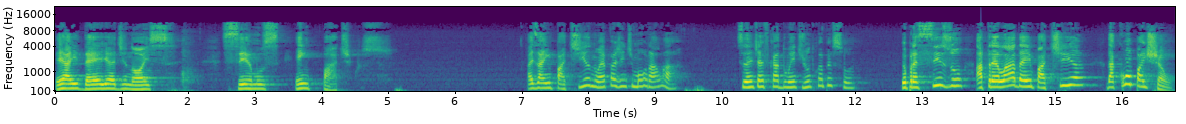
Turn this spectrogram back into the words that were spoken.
É a ideia de nós sermos empáticos. Mas a empatia não é para a gente morar lá senão a gente vai ficar doente junto com a pessoa. Eu preciso atrelar da empatia, da compaixão.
